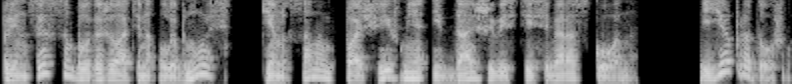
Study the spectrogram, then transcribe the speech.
Принцесса благожелательно улыбнулась, тем самым поощрив меня и дальше вести себя раскованно. И я продолжил.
